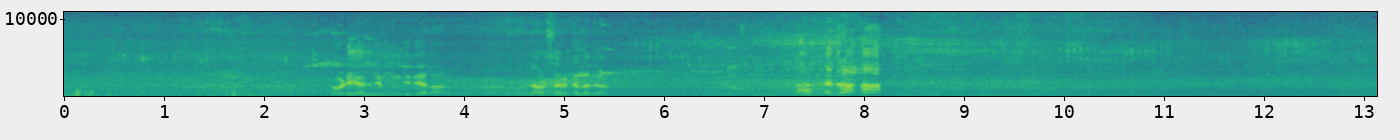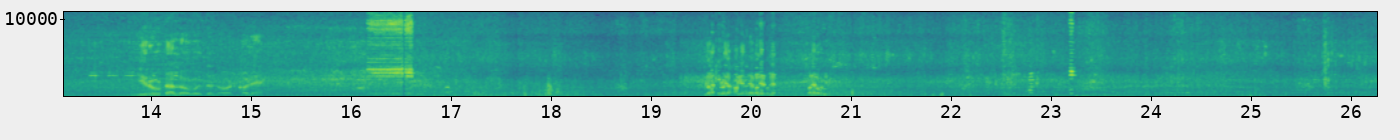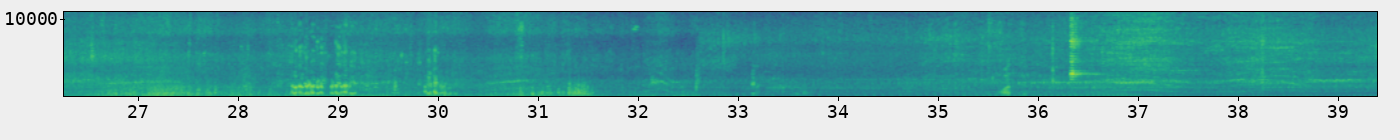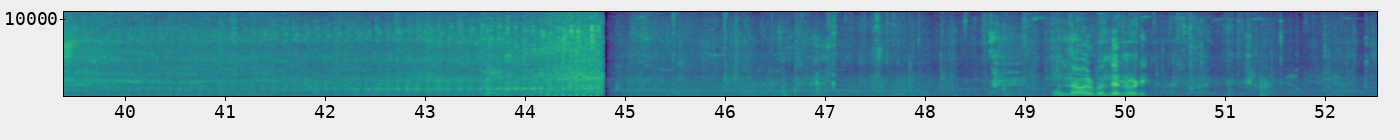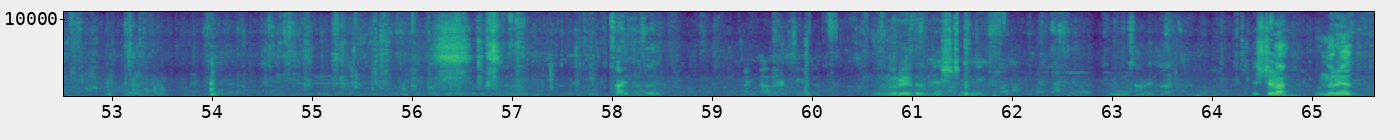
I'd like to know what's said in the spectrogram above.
ನೋಡಿ ಅಲ್ಲಿ ಮುಂದಿದೆಯಲ್ಲ. ಒನ್ ಅವರ್ ಸರ್ಕಲ್ ಅದು. ಹಾಂ ಎದ್ರ? ಹಾಂ. ಈ ರೂಟಲ್ಲಿ ಹೋಗೋದು ನೋಡ್ಕೊಳ್ಳಿ. ಒನ್ ಅವರ್ ಬಂದರು ನೋಡಿ. ಮುನ್ನೂರೈವತ್ತು ಅಂತ ಎಷ್ಟು ಮನಿ? ಎಷ್ಟಣ್ಣ? ಮುನ್ನೂರೈವತ್ತು?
